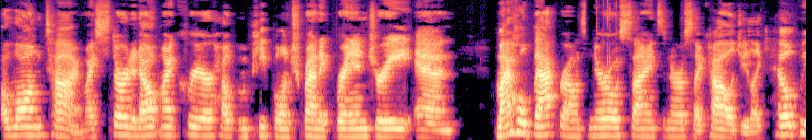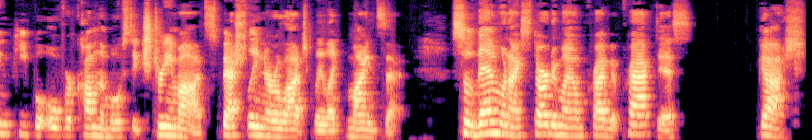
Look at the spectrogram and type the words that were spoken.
a long time. I started out my career helping people in traumatic brain injury, and my whole background's neuroscience and neuropsychology, like helping people overcome the most extreme odds, especially neurologically, like mindset. So then when I started my own private practice, gosh,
